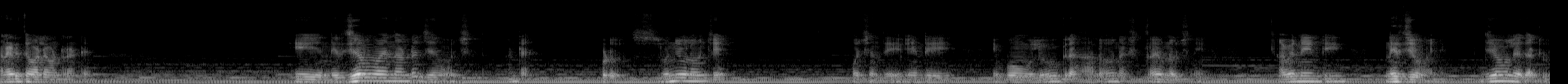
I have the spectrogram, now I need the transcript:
అని అడిగితే వాళ్ళు ఏమంటారంటే ఈ నిర్జీవమైన దాంట్లో జీవం వచ్చింది. అంటే ఇప్పుడు శూన్యంలోంచి వచ్చింది. ఏంటి? ఈ భూములు గ్రహాలు నక్షత్రాలు ఇవన్నీ వచ్చినాయి. అవన్నీ ఏంటి? నిర్జీవమైనవి జీవం లేదు అట్లు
